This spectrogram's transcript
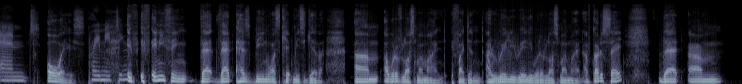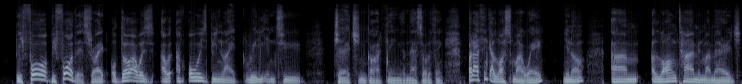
and always. prayer meeting? If if anything, that that has been what's kept me together. Um, I would have lost my mind if I didn't. I really, really would have lost my mind. I've got to say that um, before before this, right? Although I was, I, I've always been like really into church and God things and that sort of thing. But I think I lost my way. You know, um, a long time in my marriage,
